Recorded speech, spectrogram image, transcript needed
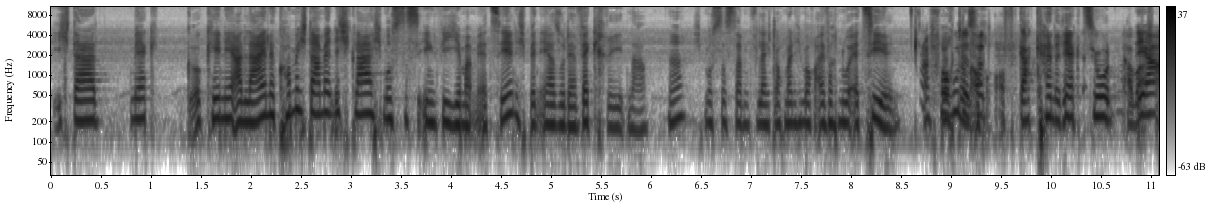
ich da merke, okay, nee, alleine komme ich damit nicht klar. Ich muss das irgendwie jemandem erzählen. Ich bin eher so der Wegredner. Ne? Ich muss das dann vielleicht auch manchmal auch einfach nur erzählen. Braucht gut, dann das auch hat- oft gar keine Reaktion. Aber ja,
